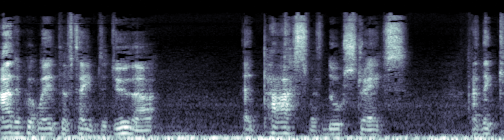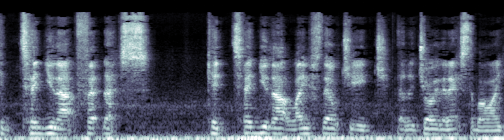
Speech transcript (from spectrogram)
adequate length of time to do that, and pass with no stress, and then continue that fitness, continue that lifestyle change, and enjoy the rest of my life.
